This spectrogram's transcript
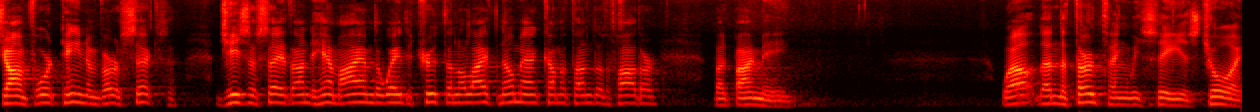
John 14 and verse 6 Jesus saith unto him, I am the way, the truth, and the life. No man cometh unto the Father but by me. Well, then the third thing we see is joy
